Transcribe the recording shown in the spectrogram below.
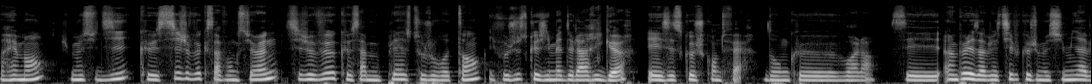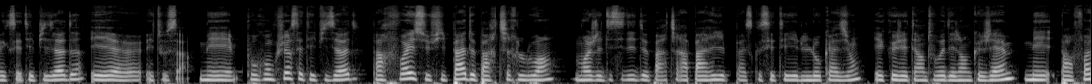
vraiment, je me suis dit que si je veux que ça fonctionne, si je veux que ça me plaise toujours autant, il faut juste que j'y mette de la rigueur et c'est ce que je compte faire. Donc euh, voilà. C'est un peu les objectifs que je me suis mis avec cet épisode et, euh, et, tout ça. Mais pour conclure cet épisode, parfois il suffit pas de partir loin. Moi j'ai décidé de partir à Paris parce que c'était l'occasion et que j'étais entourée des gens que j'aime. Mais parfois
